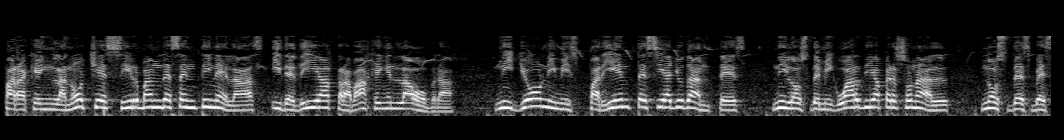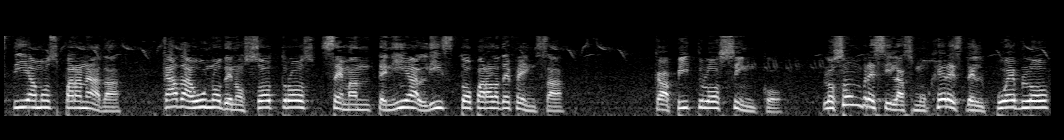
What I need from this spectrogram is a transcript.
para que en la noche sirvan de centinelas y de día trabajen en la obra. Ni yo ni mis parientes y ayudantes, ni los de mi guardia personal, nos desvestíamos para nada. Cada uno de nosotros se mantenía listo para la defensa. Capítulo 5 Los hombres y las mujeres del pueblo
